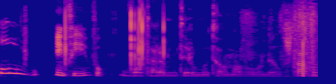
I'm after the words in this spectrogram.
Uh! Enfim, vou voltar a meter o meu telemóvel onde ele estava.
